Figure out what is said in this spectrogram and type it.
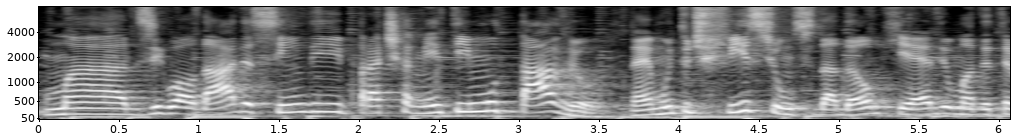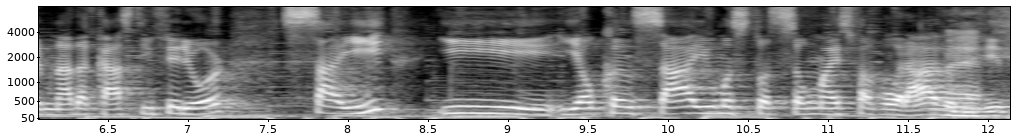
uma desigualdade assim de praticamente imutável, né? É muito difícil um cidadão que é de uma determinada casta inferior sair e, e alcançar uma situação mais favorável é. de vida.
